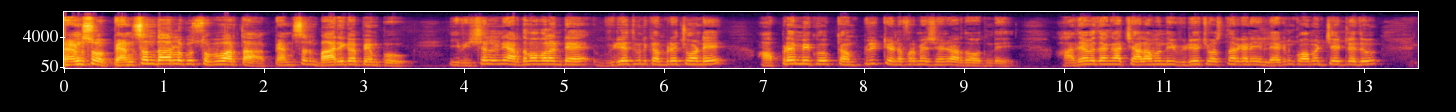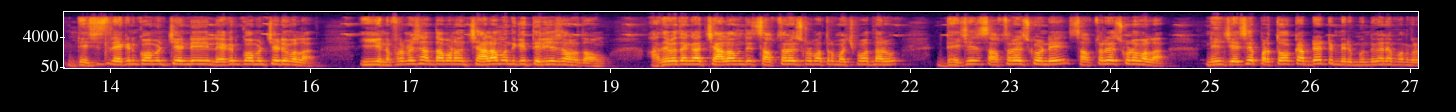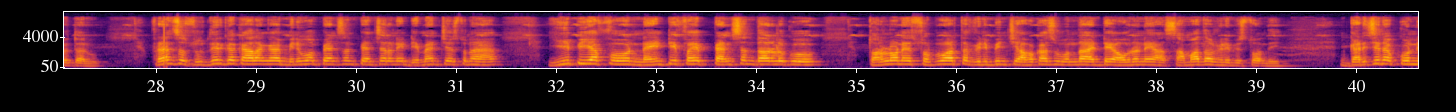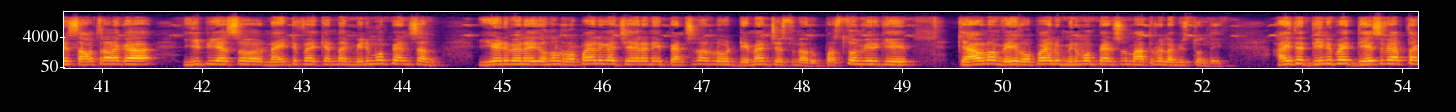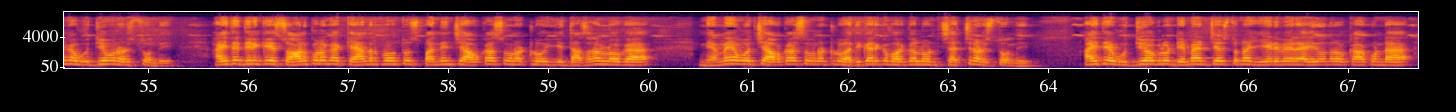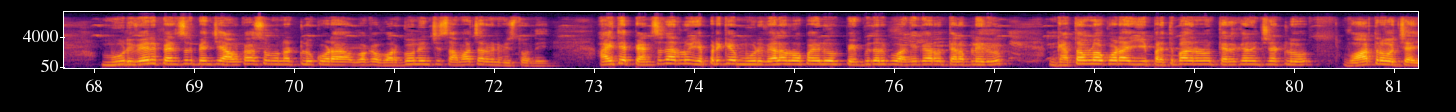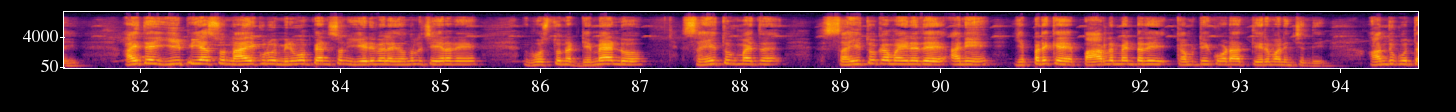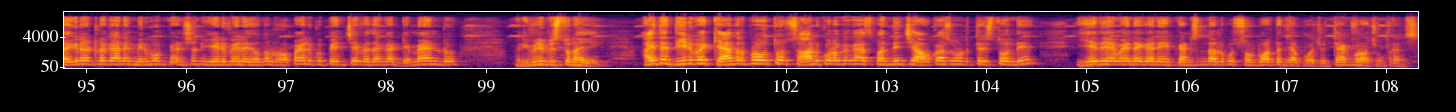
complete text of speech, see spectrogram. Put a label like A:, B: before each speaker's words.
A: Friends పెన్షన్దారులకు శుభవార్త pension భారీగా పెంపు. ఈ విషయాలన్నీ అర్థం అవ్వాలంటే వీడియో మీరు కంప్లీట్ చూడండి. అప్పుడే మీకు కంప్లీట్ ఇన్ఫర్మేషన్ అనేది అర్థమవుతుంది. అదేవిధంగా చాలామంది వీడియో చూస్తున్నారు కానీ లేఖని కామెంట్ చేయట్లేదు. డెసిస్ లేఖని కామెంట్ చేయండి. లేఖని కామెంట్ చేయడం వల్ల ఈ ఇన్ఫర్మేషన్ అంతా మనం చాలామందికి తెలియజేస్తాం అదేవిధంగా చాలామంది సబ్స్క్రైబ్ చేసుకోవడం మాత్రం మర్చిపోతున్నారు. దయచేసి సబ్స్క్రైబ్ చేసుకోండి. సబ్స్క్రైబ్ చేసుకోవడం వల్ల నేను చేసే ప్రతి ఒక్క అప్డేట్ మీరు ముందుగానే పొందగలుగుతారు. ఫ్రెండ్స్ సుదీర్ఘకాలంగా మినిమం పెన్షన్ పెంచాలని డిమాండ్ చేస్తున్న ఈపీఎఫ్ నైంటీ ఫైవ్ పెన్షన్దారులకు త్వరలోనే శుభవార్త వినిపించే అవకాశం ఉందా అంటే అవుననే ఆ సమాధానం వినిపిస్తోంది. గడిచిన కొన్ని సంవత్సరాలుగా ఈపీఎస్ నైంటీ ఫైవ్ కింద మినిమం పెన్షన్ ఏడు వేల ఐదు వందల రూపాయలుగా చేయాలని పెన్షనర్లు డిమాండ్ చేస్తున్నారు. ప్రస్తుతం వీరికి కేవలం వెయ్యి రూపాయలు మినిమం పెన్షన్ మాత్రమే లభిస్తుంది. అయితే దీనిపై దేశవ్యాప్తంగా ఉద్యమం నడుస్తుంది. అయితే దీనికి సానుకూలంగా కేంద్ర ప్రభుత్వం స్పందించే అవకాశం ఉన్నట్లు ఈ దసరాలోగా నిర్ణయం వచ్చే అవకాశం ఉన్నట్లు అధికారిక వర్గాల్లో చర్చ నడుస్తోంది. అయితే ఉద్యోగులు డిమాండ్ చేస్తున్న ఏడు వేల ఐదు వందలు కాకుండా మూడు వేలు పెన్షన్ పెంచే అవకాశం ఉన్నట్లు కూడా ఒక వర్గం నుంచి సమాచారం వినిపిస్తోంది. అయితే పెన్షనర్లు ఇప్పటికే మూడు వేల రూపాయలు పెంపుదలకు అంగీకారం తెలపలేదు. గతంలో కూడా ఈ ప్రతిపాదనను తిరస్కరించినట్లు వార్తలు వచ్చాయి. అయితే ఈపీఎస్ నాయకులు మినిమం పెన్షన్ ఏడు వేల ఐదు వందలు చేయాలని వస్తున్న డిమాండ్ సహితుకమైతే సహితుకమైనదే అని ఇప్పటికే పార్లమెంటరీ కమిటీ కూడా తీర్మానించింది. అందుకు తగినట్లుగానే మినిమం పెన్షన్ ఏడు వేల ఐదు వందల రూపాయలకు పెంచే విధంగా డిమాండ్ వినిపిస్తున్నాయి. అయితే దీనిపై కేంద్ర ప్రభుత్వం సానుకూలంగా స్పందించే అవకాశం ఉంటే తెలుస్తోంది. ఏదేమైనా కానీ పెన్షన్దారులకు శుభవార్త చెప్పవచ్చు. Thank for watching friends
